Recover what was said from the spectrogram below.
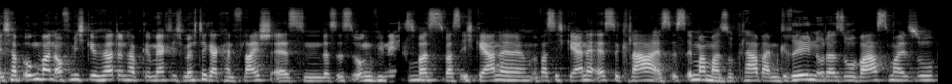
ich habe irgendwann auf mich gehört und habe gemerkt, ich möchte gar kein Fleisch essen. Das ist irgendwie nichts, mhm. was, was ich gerne, was ich gerne esse. Klar, es ist immer mal so klar beim Grillen oder so war es mal so.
